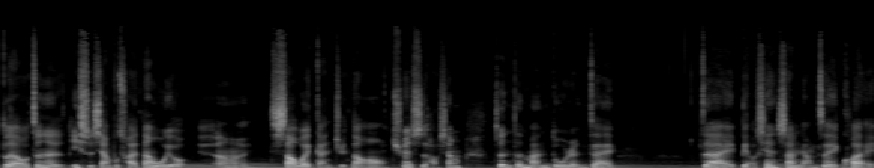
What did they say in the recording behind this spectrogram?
对啊，我真的一时想不出来，但我有嗯稍微感觉到哦，确实好像真的蛮多人在在表现善良这一块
